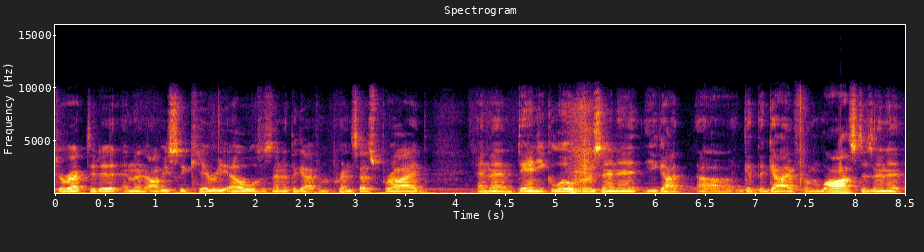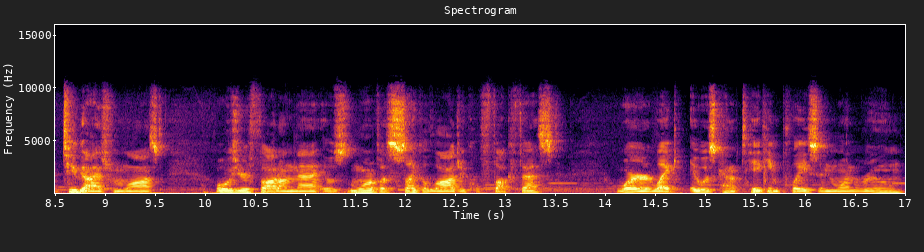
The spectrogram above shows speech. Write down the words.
directed it, and then obviously Cary Elwes is in it, the guy from Princess Bride, and then Danny Glover's in it. You got uh, get the guy from Lost is in it. Two guys from Lost. What was your thought on that? It was more of a psychological fuck fest, where like it was kind of taking place in one room.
